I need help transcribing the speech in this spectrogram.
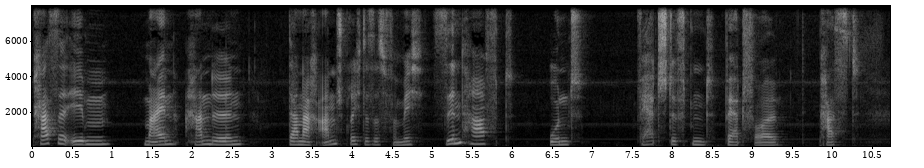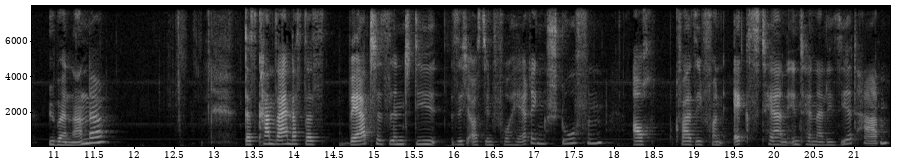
passe eben mein Handeln danach an, sprich, das ist für mich sinnhaft und wertstiftend, wertvoll, passt übereinander. Das kann sein, dass das Werte sind, die sich aus den vorherigen Stufen auch quasi von extern internalisiert haben,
